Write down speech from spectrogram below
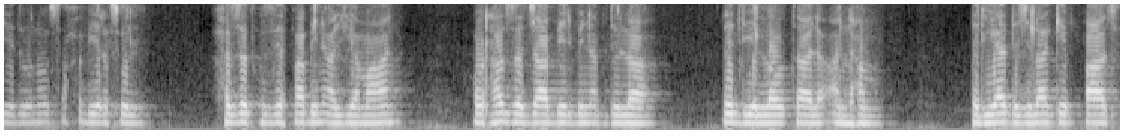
ये दोनों साहबी रसूल हज़रत हुज़ैफ़ा बिन अल यमान और हज़रत जाबिर बिन अब्दुल्ला रदी अल्लाह ताला अन्हम दरिया दजला के पास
